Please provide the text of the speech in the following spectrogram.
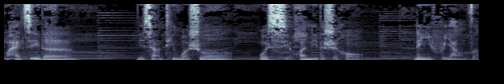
我还记得，你想听我说我喜欢你的时候，那一副样子。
